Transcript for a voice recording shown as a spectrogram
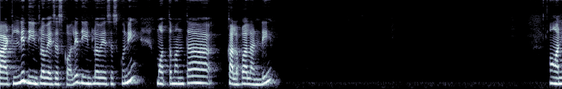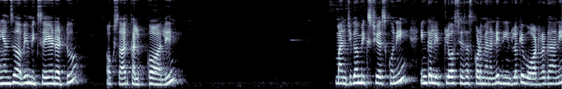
వాటిని దీంట్లో వేసేసుకోవాలి. దీంట్లో వేసేసుకుని మొత్తం అంతా కలపాలండి. ఆనియన్స్ అవి మిక్స్ అయ్యేటట్టు ఒకసారి కలుపుకోవాలి. మంచిగా మిక్స్ చేసుకుని ఇంకా లిడ్ క్లోజ్ చేసేసుకోవడమేనండి. దీంట్లోకి వాటర్ కానీ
